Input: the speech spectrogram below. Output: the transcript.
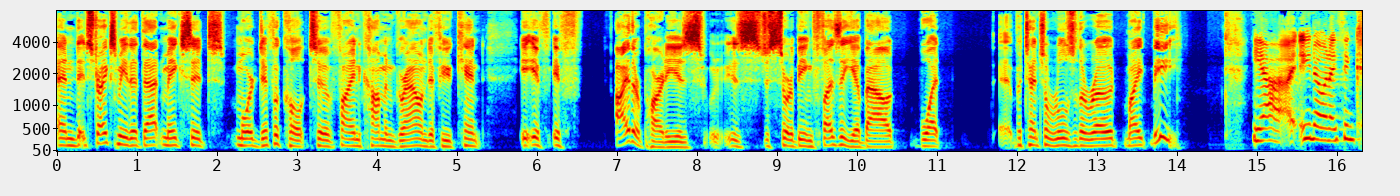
And it strikes me that that makes it more difficult to find common ground if you can't, if if either party is is just sort of being fuzzy about what uh, potential rules of the road might be. Yeah, you know, and I think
